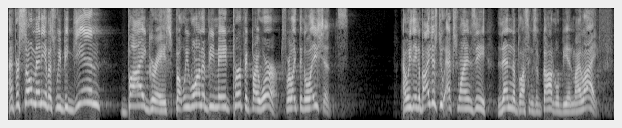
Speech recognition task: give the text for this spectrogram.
And for so many of us, we begin by grace, but we want to be made perfect by works. We're like the Galatians. And we think if I just do X, Y, and Z, then the blessings of God will be in my life.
